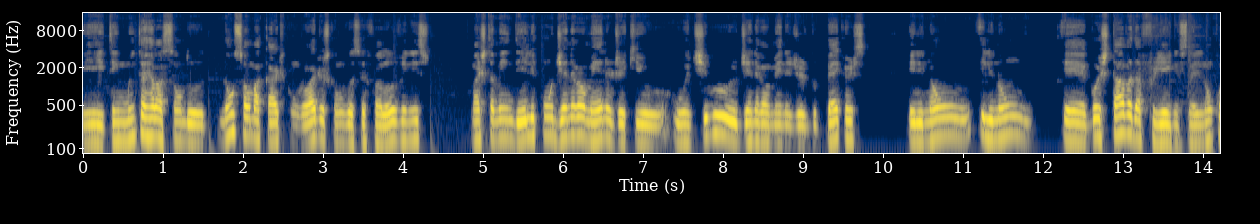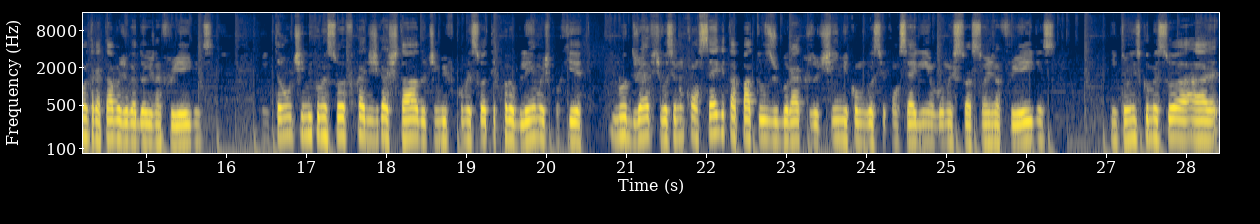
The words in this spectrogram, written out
e tem muita relação do não só o McCarthy com o Rodgers, como você falou, Vinícius, mas também dele com o general manager, que o, o antigo general manager do Packers, ele não, ele não é, gostava da free agency, né? ele não contratava jogadores na free agency. Então o time começou a ficar desgastado, o time começou a ter problemas, porque no draft você não consegue tapar todos os buracos do time como você consegue em algumas situações na free agency. Então isso começou a, a,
